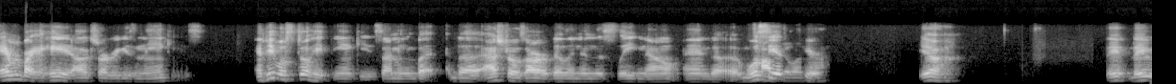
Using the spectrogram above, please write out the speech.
everybody hated Alex Rodriguez and the Yankees. And people still hate the Yankees. I mean, but the Astros are a villain in this league now, and uh, we'll Top see it here. now. Yeah, they they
